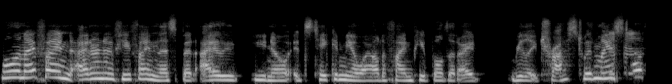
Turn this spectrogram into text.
well and i find i don't know if you find this but i you know it's taken me a while to find people that i really trust with my Mhm. stuff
